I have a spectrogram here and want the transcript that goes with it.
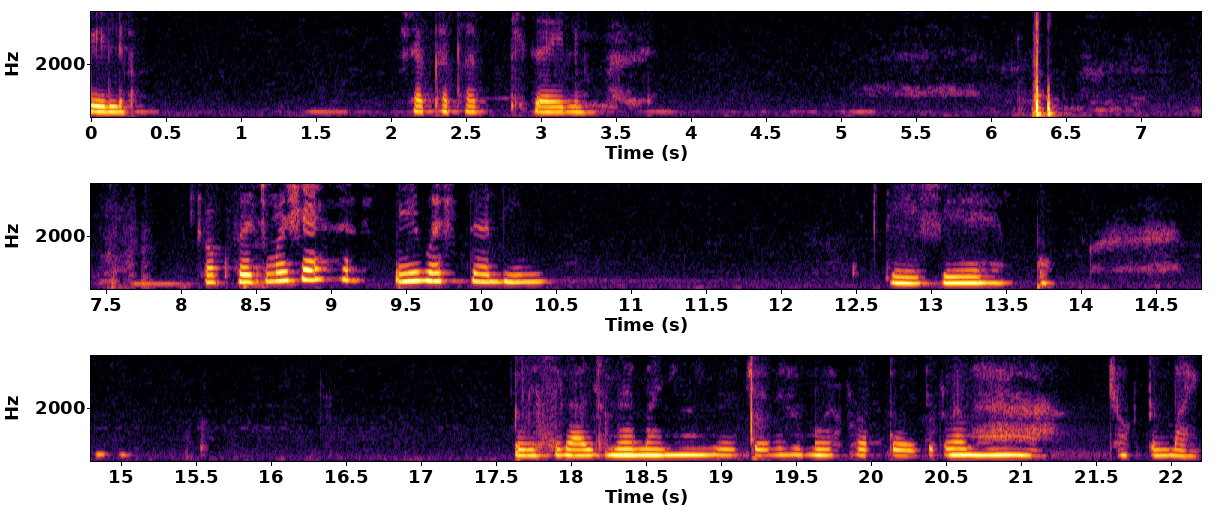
Elim. Şaka tabii ki. Çok saçma şeyler. İyi başladım. Değişik. Birisi geldi hemen çevirip yapıp doyduruyorum. Ha, çaktırmayın.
